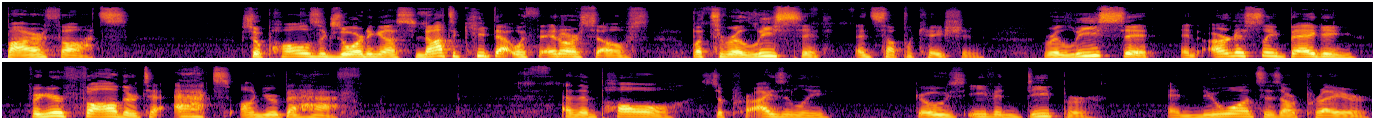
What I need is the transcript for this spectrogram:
by our thoughts. So Paul is exhorting us not to keep that within ourselves, but to release it in supplication. Release it in earnestly begging for your Father to act on your behalf. And then Paul, surprisingly, goes even deeper and nuances our prayer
